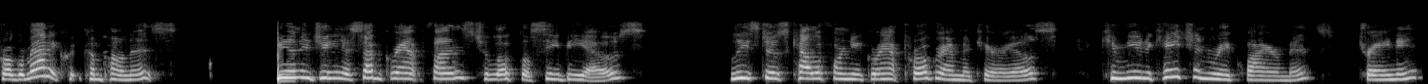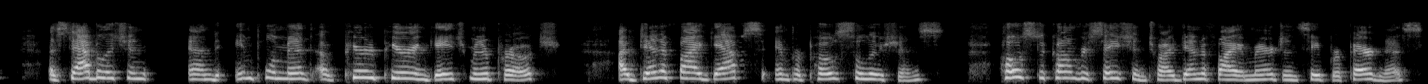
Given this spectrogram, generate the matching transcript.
Programmatic components, managing the sub-grant funds to local CBOs, Listos California Grant Program materials, communication requirements, training, establishing and implement a peer-to-peer engagement approach, identify gaps and propose solutions, host a conversation to identify emergency preparedness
